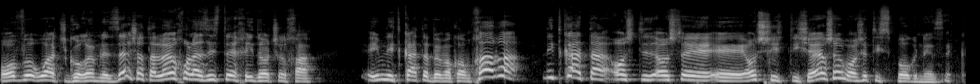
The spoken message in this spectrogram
overwatch גורם לזה שאתה לא יכול להזיז את היחידות שלך. אם נתקעת במקום חרא, נתקעת, או, שת, או, ש, אה, או שתישאר שם או שתספוג נזק.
